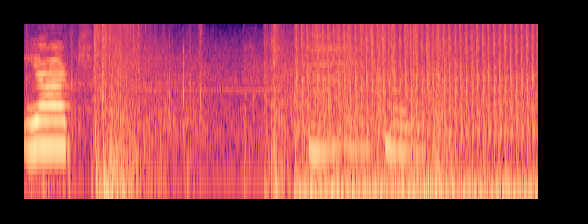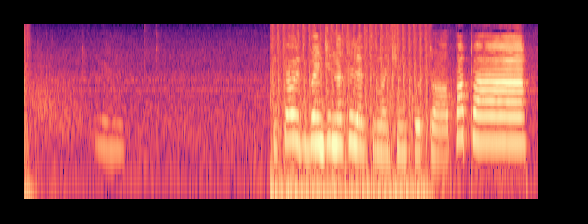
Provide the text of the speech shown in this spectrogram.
Jak? I to już będzie na tyle w tym odcinku. To papa! Pa.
